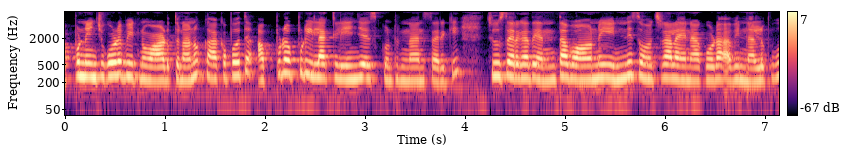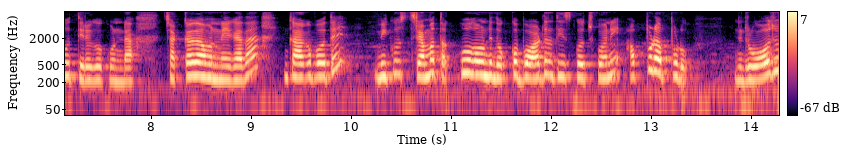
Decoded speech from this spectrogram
అప్పటి నుంచి కూడా వీటిని వాడుతున్నాను. కాకపోతే అప్పుడప్పుడు ఇలా క్లీన్ చేసుకుంటున్నాను సరికి. చూసారు కదా ఎంత బాగున్నాయి. ఎన్ని సంవత్సరాలు అయినా కూడా అవి నలుపు తిరగకుండా చక్కగా ఉన్నాయి కదా. కాకపోతే మీకు శ్రమ తక్కువగా ఉంటుంది ఒక్క బాటిల్ తీసుకొచ్చుకొని అప్పుడప్పుడు రోజు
